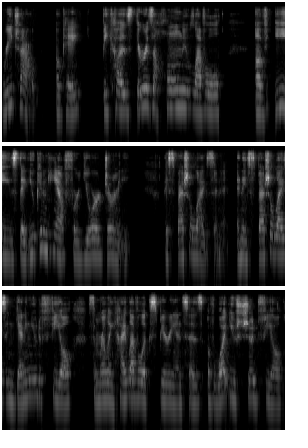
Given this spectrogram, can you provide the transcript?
reach out, okay? Because there is a whole new level of ease that you can have for your journey. I specialize in it and I specialize in getting you to feel some really high level experiences of what you should feel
